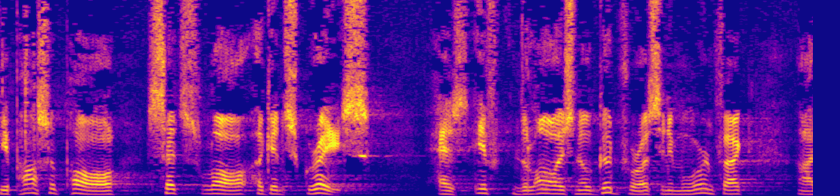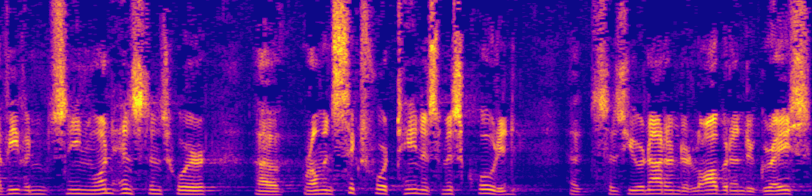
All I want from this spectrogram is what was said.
the apostle Paul sets law against grace as if the law is no good for us anymore. In fact, I've even seen one instance where uh, Romans 6:14 is misquoted. It says, "You are not under law, but under grace."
